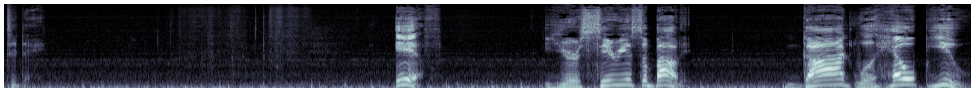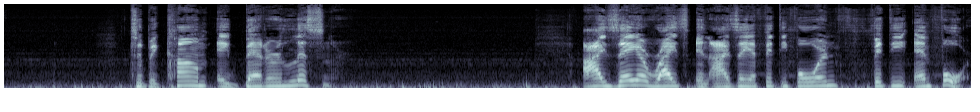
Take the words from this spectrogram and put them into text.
today. If you're serious about it, God will help you to become a better listener. Isaiah writes in Isaiah 54 and 50 and 4.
